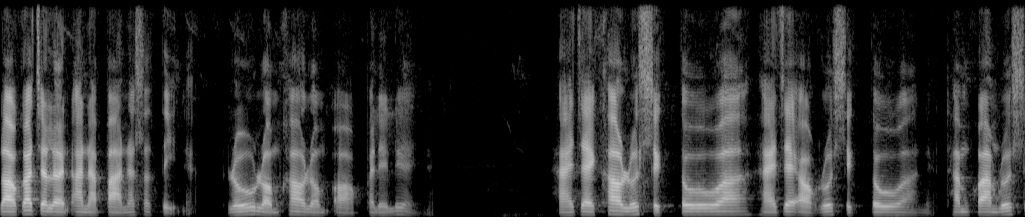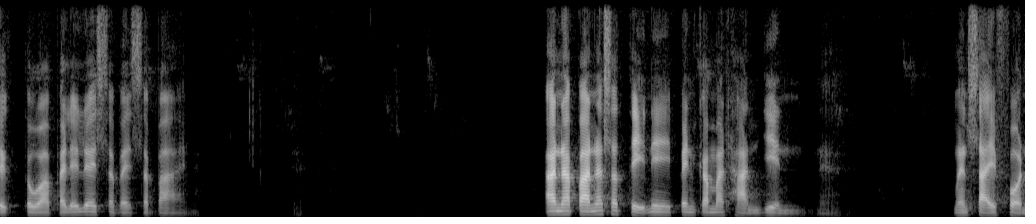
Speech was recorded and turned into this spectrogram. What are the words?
เราก็เจริญอานาปานสติเนี่ยรู้ลมเข้าลมออกไปเรื่อยๆนะหายใจเข้ารู้สึกตัว หายใจออกรู้สึกตัวเนี่ยทำความรู้สึกตัวไปเรื่อยๆ สบายๆนะ อานาปานสตินี่เป็นกรรมฐานเย็นนะเหมือนสายฝน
